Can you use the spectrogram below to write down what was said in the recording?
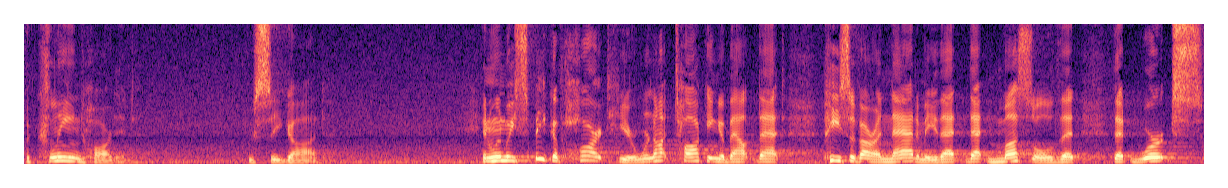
the clean hearted, who see God. And when we speak of heart here, we're not talking about that piece of our anatomy, that, that muscle that, that works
